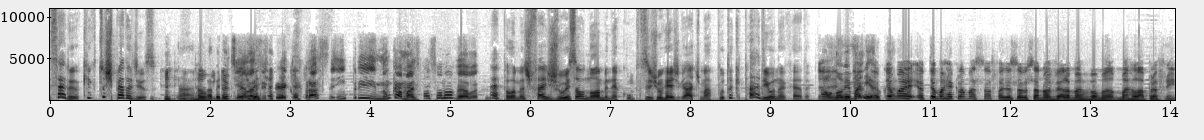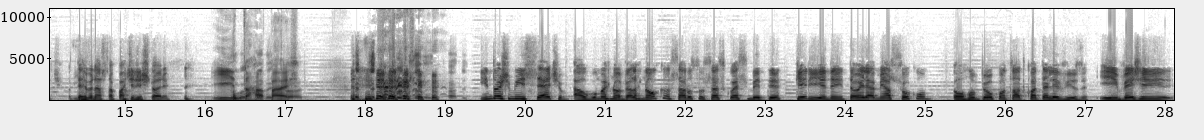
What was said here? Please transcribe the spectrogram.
Sério, o que, que tu espera disso? Ah, Não, labirinto Que elas se percam pra sempre e nunca mais passou novela. É, pelo menos faz jus ao nome, né? Cúmplice de um resgate. Mas puta que pariu, né, cara? Ah, o nome é maneiro, eu, tenho cara. uma, eu tenho uma reclamação a fazer sobre essa novela, mas vamos mais lá pra frente. Vou terminar essa parte de história. Eita, rapaz. Em 2007, algumas novelas não alcançaram o sucesso que o SBT queria, né? Então ele ameaçou com rompeu o contrato com a Televisa. E em vez de,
